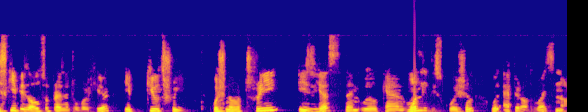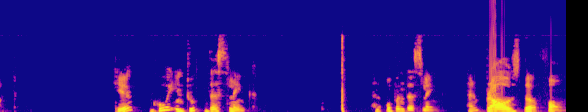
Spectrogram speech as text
skip is also present over here. If q3 question number 3 is yes then we will can only this question will appear otherwise not. Here go into this link. And open this link and browse the form.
